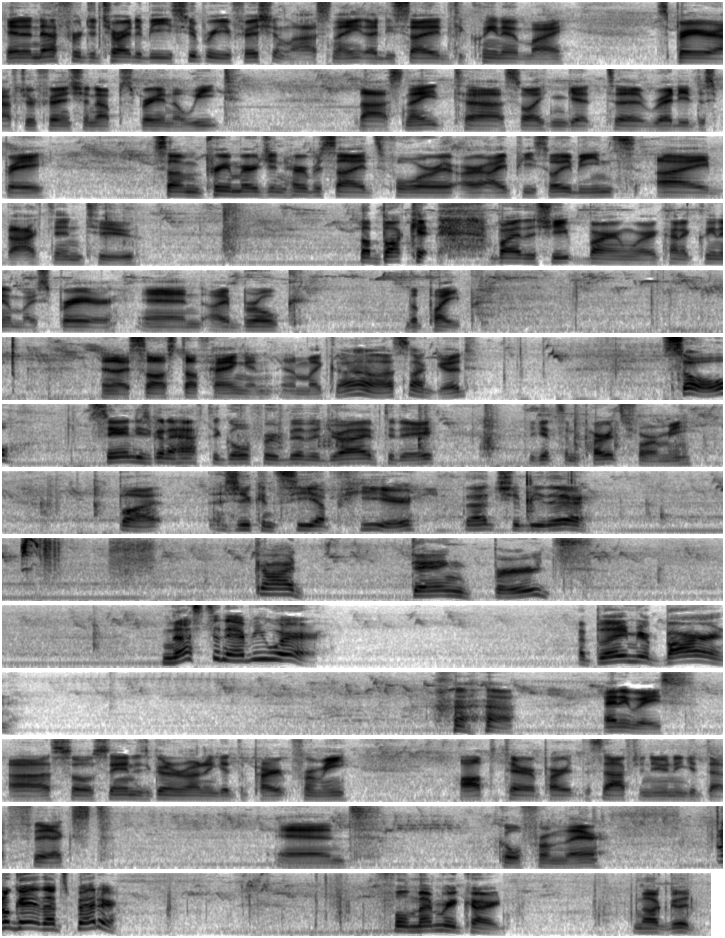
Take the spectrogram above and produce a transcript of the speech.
in an effort to try to be super efficient last night, I decided to clean out my sprayer after finishing up spraying the wheat last night uh, so I can get uh, ready to spray some pre-emergent herbicides for our IP soybeans. I backed into a bucket by the sheep barn where I kind of clean out my sprayer and I broke the pipe. And I saw stuff hanging and I'm like, oh, that's not good. So, Sandy's gonna have to go for a bit of a drive today to get some parts for me. But, as you can see up here, that should be there. God dang birds. Nesting everywhere. I blame your barn. Anyways, uh, so Sandy's gonna run and get the part for me. I'll have to tear apart this afternoon and get that fixed and go from there. Okay, that's better. Full memory card. Not good.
